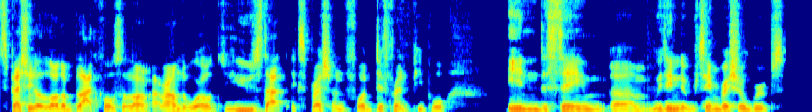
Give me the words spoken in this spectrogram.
especially a lot of black folks around the world use that expression for different people in the same um, within the same racial groups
